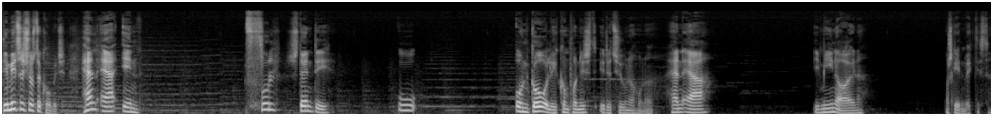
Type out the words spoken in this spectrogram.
Dmitri Shostakovich, han er en fuldstændig uundgåelig komponist i det 20. århundrede. Han er i mine øjne måske den vigtigste.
